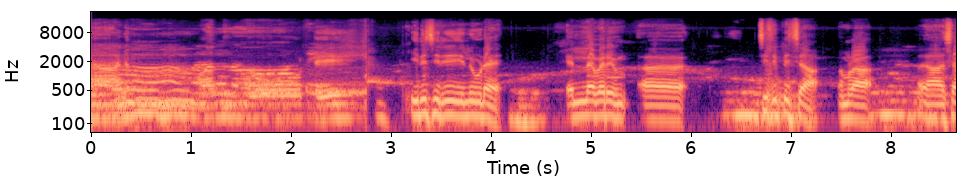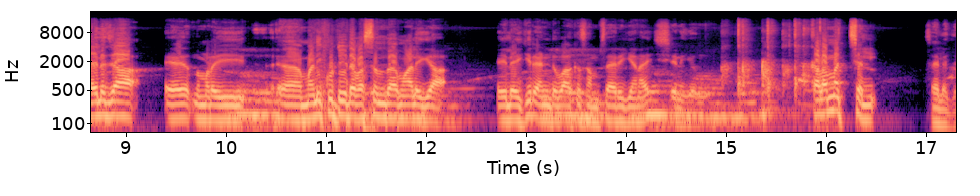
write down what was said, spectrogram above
ഞാനും വന്നോട്ടെ. ഇരുചിരിയിലൂടെ എല്ലാവരും ചിരിപ്പിച്ച നമ്മുടെ ശൈലജ നമ്മുടെ ഈ മണിക്കുട്ടിയുടെ വസന്ത മാളിക യിലേക്ക് രണ്ട് വാക്ക് സംസാരിക്കാനായി ക്ഷണിക്കുന്നു. കളമച്ചൽ ശൈലജ.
